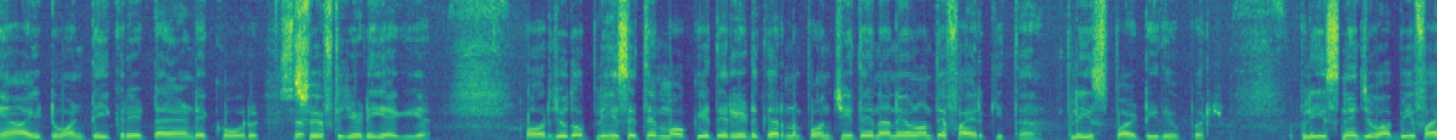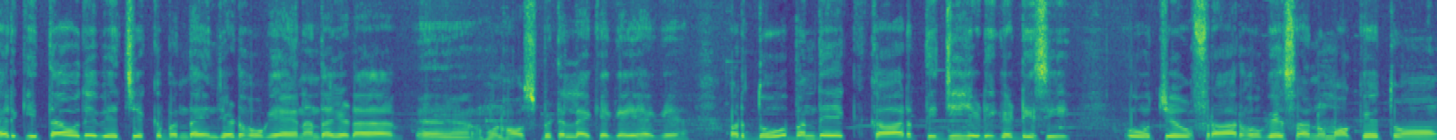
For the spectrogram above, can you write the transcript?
I20 ਕਰੇਟਾ ਐਂਡ ਇੱਕ ਹੋਰ ਸਵਿਫਟ ਜਿਹੜੀ ਹੈਗੀ ਆ। ਔਰ ਜਦੋਂ ਪੁਲਿਸ ਇੱਥੇ ਮੌਕੇ ਤੇ ਰੇਡ ਕਰਨ ਪਹੁੰਚੀ ਤੇ ਇਹਨਾਂ ਨੇ ਉਹਨਾਂ ਤੇ ਫਾਇਰ ਕੀਤਾ ਪੁਲਿਸ ਪਾਰਟੀ ਦੇ ਉੱਪਰ। ਪੁਲਿਸ ਨੇ ਜਵਾਬੀ ਫਾਇਰ ਕੀਤਾ, ਉਹਦੇ ਵਿੱਚ ਇੱਕ ਬੰਦਾ ਇੰਜਰਡ ਹੋ ਗਿਆ, ਇਹਨਾਂ ਦਾ ਜਿਹੜਾ ਹੁਣ ਹਸਪੀਟਲ ਲੈ ਕੇ ਗਏ ਹੈਗੇ ਆ। ਔਰ ਦੋ ਬੰਦੇ, ਇੱਕ ਕਾਰ, ਤੀਜੀ ਜਿਹੜੀ ਗੱਡੀ ਸੀ, ਉਹ ਚ ਫਰਾਰ ਹੋ ਗਏ। ਸਾਨੂੰ ਮੌਕੇ ਤੋਂ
